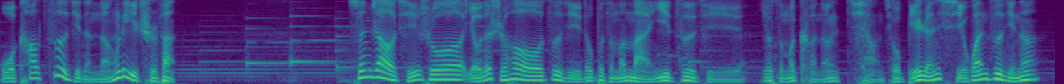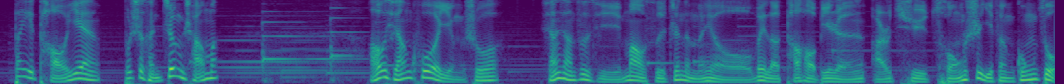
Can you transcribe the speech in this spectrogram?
我靠自己的能力吃饭。”孙兆奇说：“有的时候自己都不怎么满意自己，又怎么可能强求别人喜欢自己呢？被讨厌不是很正常吗？”翱翔阔影说：“想想自己，貌似真的没有为了讨好别人而去从事一份工作。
